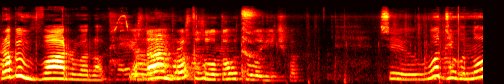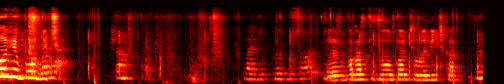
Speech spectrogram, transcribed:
Робимо варвара. Все. Поставимо просто золотого чоловічка. Все. От його ноги будуть. Ж просто золотого чоловічка. Ну.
